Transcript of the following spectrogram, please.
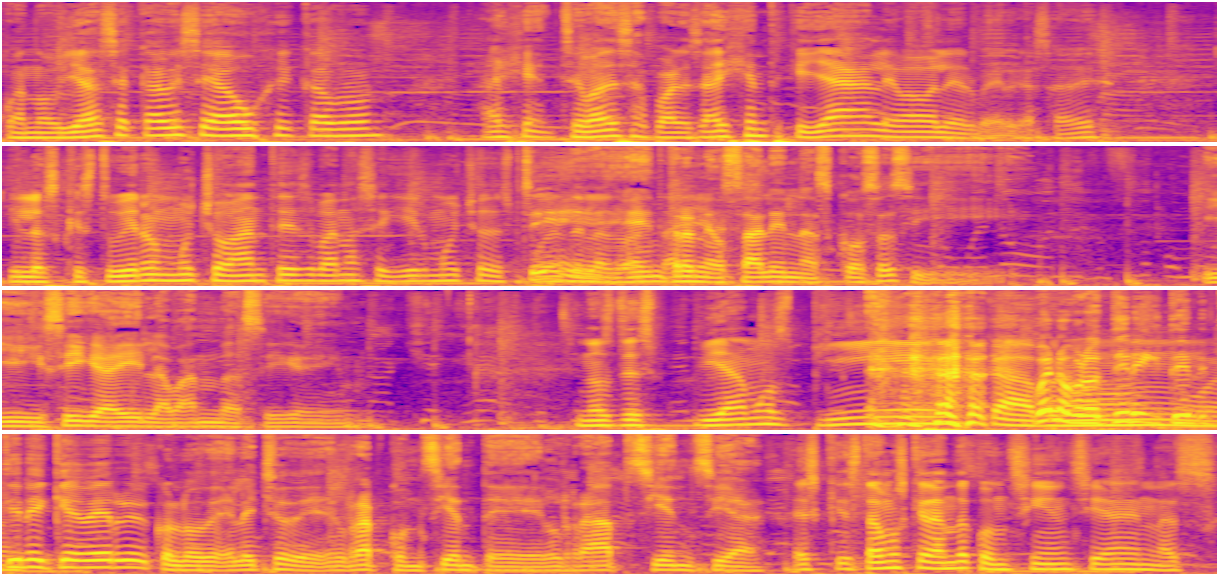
Cuando ya se acabe ese auge, cabrón, hay gente, se va a desaparecer. Hay gente que ya le va a valer verga, ¿sabes? Y los que estuvieron mucho antes van a seguir mucho después Sí, de las batallas. entran o salen las cosas y y sigue ahí la banda, sigue ahí. Nos desviamos bien, cabrón. bueno, pero tiene, tiene, que ver con lo del hecho del rap consciente, el rap ciencia. Es que estamos creando conciencia en las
